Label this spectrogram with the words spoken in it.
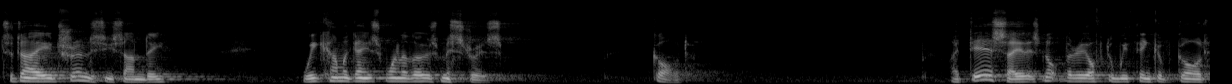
Today, Trinity Sunday, we come against one of those mysteries God. I dare say that it's not very often we think of God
